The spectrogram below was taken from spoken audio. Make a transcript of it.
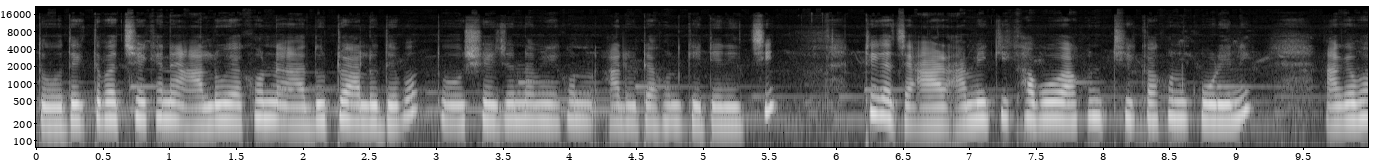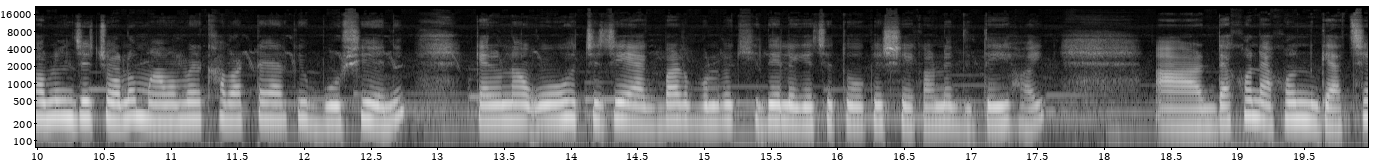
তো দেখতে পাচ্ছি এখানে আলু এখন দুটো আলু দেব, তো সেই জন্য আমি এখন আলুটা এখন কেটে নিচ্ছি। ঠিক আছে, আর আমি কি খাব এখন ঠিক এখন করে নিই আগে ভাবলাম যে চলো মামামের খাবারটাই আর কি বসিয়ে নিই কেননা ও হচ্ছে যে একবার বলবে খিদে লেগেছে, তো ওকে সে কারণে দিতেই হয়। আর দেখুন এখন গেছে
